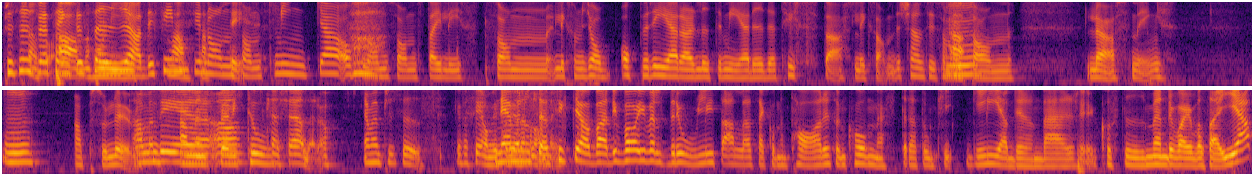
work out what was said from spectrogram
Precis vad jag tänkte Ja, säga. Det finns ju någon sån sminka och någon sån stylist som liksom jobb, opererar lite mer i det tysta. Liksom. Det känns ju som en sån lösning. Absolut. Mm. Ja, men det Ja, men för ja, kanske är det då. Ja, men precis. Vi får se om vi får Nej, reda men på sen tyckte jag bara, det var ju väldigt roligt alla så kommentarer som kom efter att de kl- gled i den där eh, kostymen. Det var ju bara så här, japp,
